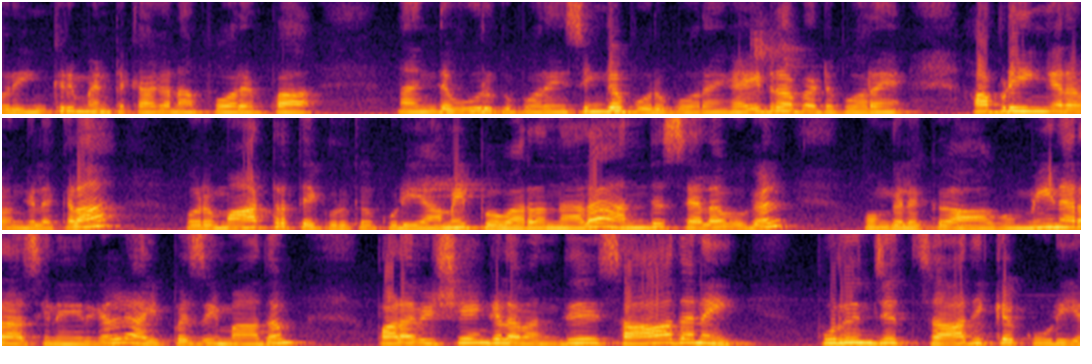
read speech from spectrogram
ஒரு இன்க்ரிமெண்ட்டுக்காக நான் போகிறேன்ப்பா நான் இந்த ஊருக்கு போகிறேன் சிங்கப்பூர் போகிறேன் ஹைதராபாத் போகிறேன் அப்படிங்கிறவங்களுக்கெல்லாம் ஒரு மாற்றத்தை கொடுக்கக்கூடிய அமைப்பு வரனால அந்த செலவுகள் உங்களுக்கு ஆகும். மீனராசி நேயர்கள் ஐப்பசி மாதம் பல விஷயங்களை வந்து சாதனை புரிஞ்சு சாதிக்கக்கூடிய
